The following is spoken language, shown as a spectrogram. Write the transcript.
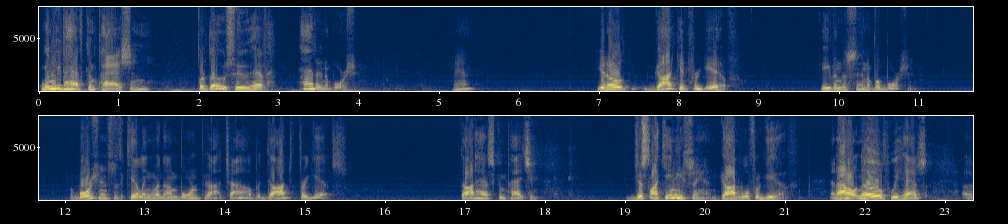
we need to have compassion for those who have had an abortion. Man. You know, God can forgive even the sin of abortion. Abortion is the killing of an unborn child, but God forgives. God has compassion. Just like any sin, God will forgive. And I don't know if we have uh,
